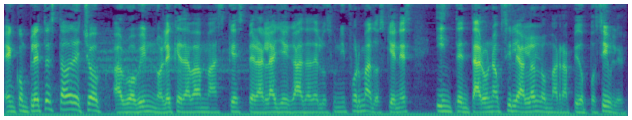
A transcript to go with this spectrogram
En completo estado de shock, a Robin no le quedaba más que esperar la llegada de los uniformados, quienes intentaron auxiliarla lo más rápido posible.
